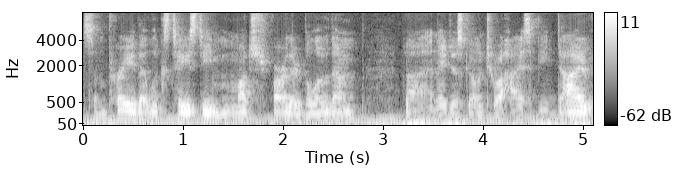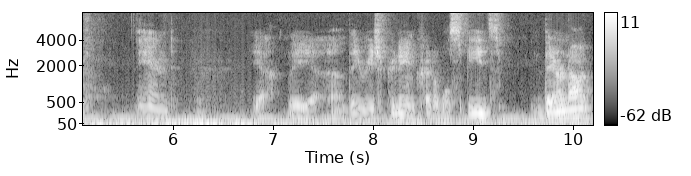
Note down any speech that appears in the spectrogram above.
some prey that looks tasty much farther below them, uh, and they just go into a high speed dive, and yeah, they, uh, they reach pretty incredible speeds. They're not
